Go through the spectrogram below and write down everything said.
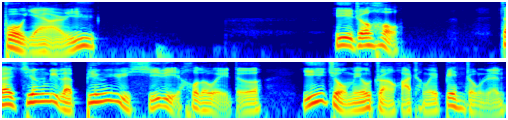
不言而喻。一周后，在经历了冰玉洗礼后的韦德依旧没有转化成为变种人，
